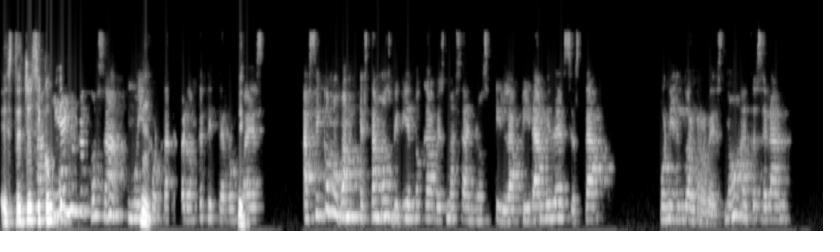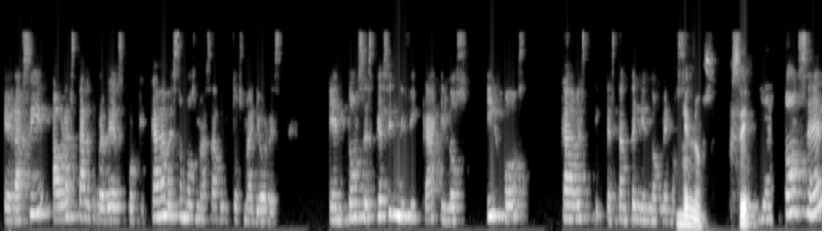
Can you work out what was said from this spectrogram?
Este, Jessy, Aquí hay una cosa muy mm. importante, perdón que te interrumpa, es así como vamos, estamos viviendo cada vez más años y la pirámide se está poniendo al revés, ¿no? Antes eran, era así, ahora está al revés, porque cada vez somos más adultos mayores. Entonces, ¿qué significa? Y los hijos cada vez están teniendo menos. Menos, sí. Y entonces,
